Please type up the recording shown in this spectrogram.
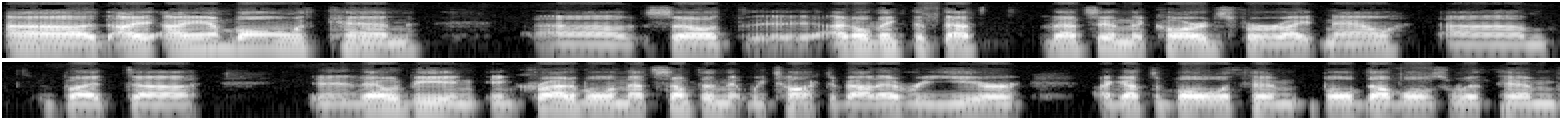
Uh, I, I am bowling with Ken, so I don't think that that's that's in the cards for right now. Um, but uh, that would be in, incredible, and that's something that we talked about every year. I got to bowl with him, bowl doubles with him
